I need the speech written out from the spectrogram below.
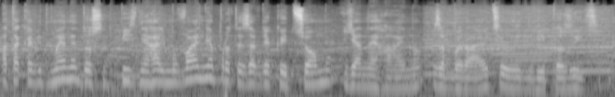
Атака від мене досить пізнє гальмування, проте завдяки цьому я негайно забираю цілі дві позиції.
